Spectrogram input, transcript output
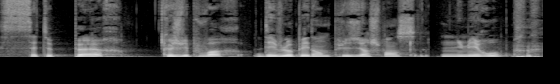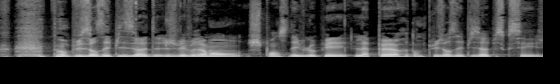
cette peur que je vais pouvoir développer dans plusieurs, je pense, numéros, dans plusieurs épisodes. Je vais vraiment, je pense, développer la peur dans plusieurs épisodes parce que c'est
